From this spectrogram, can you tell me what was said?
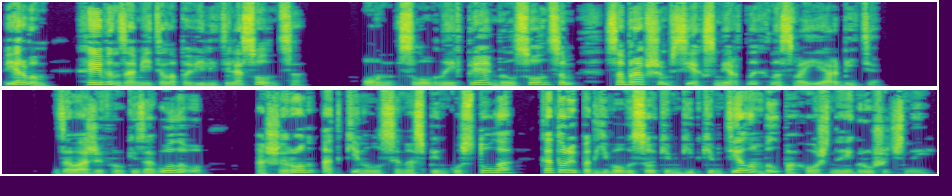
Первым Хейвен заметила повелителя солнца. Он словно и впрямь был солнцем, собравшим всех смертных на своей орбите. Заложив руки за голову, Ашерон откинулся на спинку стула, который под его высоким гибким телом был похож на игрушечный.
